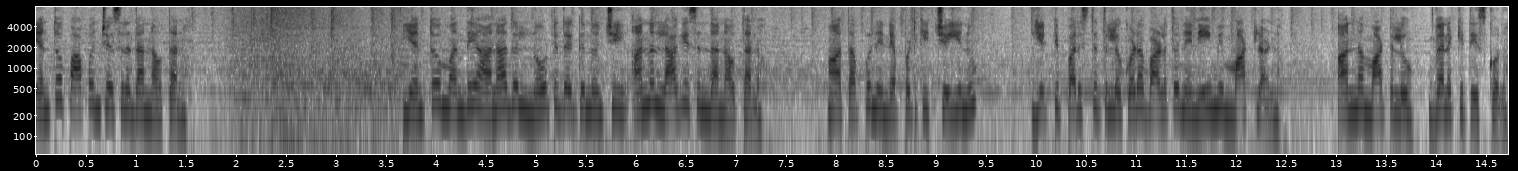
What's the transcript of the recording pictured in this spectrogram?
ఎంతో పాపం చేసిన దాన్ని అవుతాను ఎంతో మంది అనాథుల నోటి దగ్గర నుంచి అన్నం లాగేసిన దాన్ని అవుతాను ఆ తప్పు నేనెప్పటికీ చెయ్యను. ఎట్టి పరిస్థితుల్లో కూడా వాళ్ళతో నేనేమీ మాట్లాడను. అన్న మాటలు వెనక్కి తీసుకోను.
